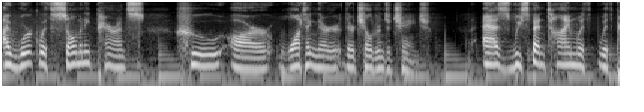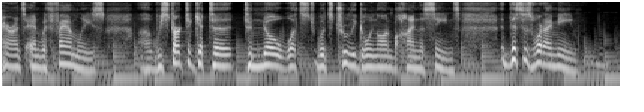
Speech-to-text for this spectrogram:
I work with so many parents who are wanting their, their children to change. As we spend time with, with parents and with families, uh, we start to get to, to know what's, what's truly going on behind the scenes. This is what I mean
